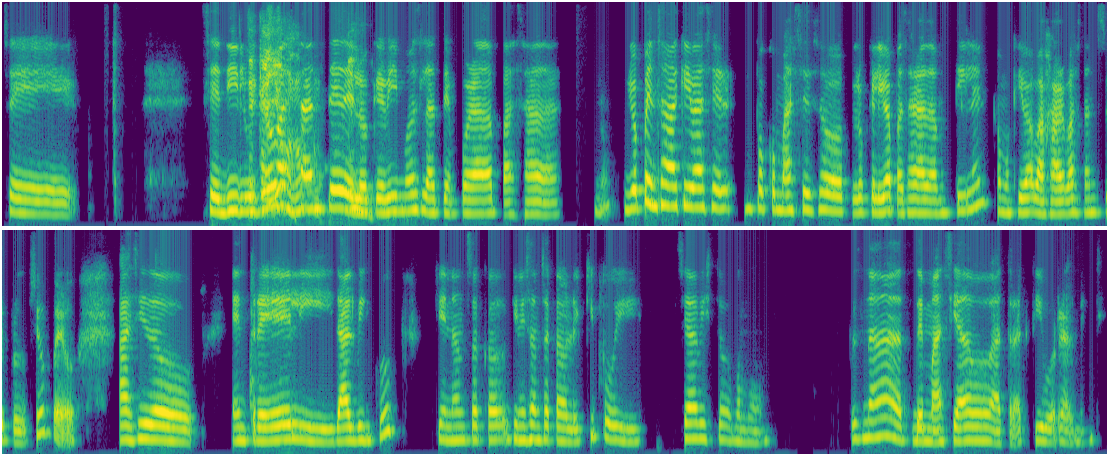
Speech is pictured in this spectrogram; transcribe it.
se, se diluyó bastante de lo que vimos la temporada pasada. ¿no? Yo pensaba que iba a ser un poco más eso, lo que le iba a pasar a Adam Thielen, como que iba a bajar bastante su producción, pero ha sido entre él y Dalvin Cook han sacado, quienes han sacado el equipo y se ha visto como, pues nada demasiado atractivo realmente.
